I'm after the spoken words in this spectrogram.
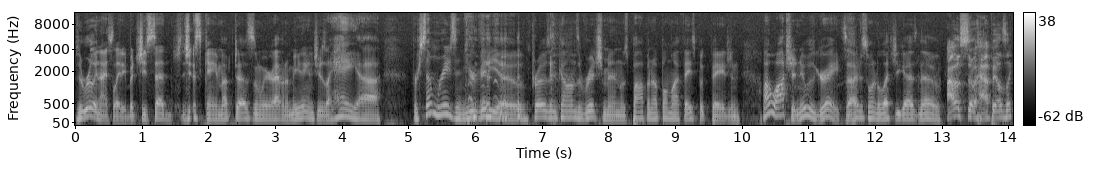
She's a really nice lady, but she said she just came up to us and we were having a meeting, and she was like, "Hey, uh, for some reason, your video pros and cons of Richmond was popping up on my Facebook page, and I watched it, and it was great. So I just wanted to let you guys know. I was so happy. I was like,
